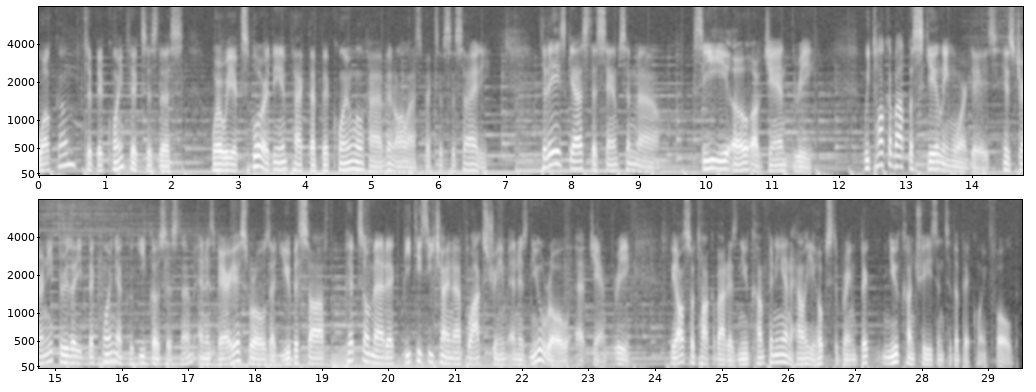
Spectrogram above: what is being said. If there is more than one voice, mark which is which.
Speaker 1: Welcome to Bitcoin Fixes This, where we explore the impact that Bitcoin will have in all aspects of society. Today's guest is Samson Mow, CEO of Jan3. We talk about the scaling war days, his journey through the Bitcoin ecosystem, and his various roles at Ubisoft, Pixelmatic, BTC China, Blockstream, and his new role at Jan3. We also talk about his new company and how he hopes to bring big new countries into the Bitcoin fold.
